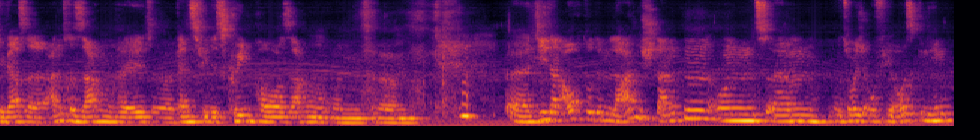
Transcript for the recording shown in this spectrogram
diverse andere Sachen halt, äh, ganz viele Screen Power Sachen und ähm, äh, die dann auch dort im Laden standen und ähm, natürlich auch viel ausgeliehen.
